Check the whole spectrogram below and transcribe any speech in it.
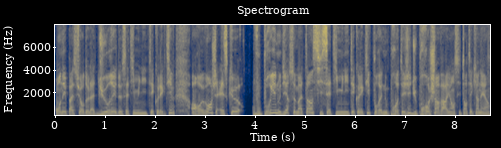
On n'est pas sûr de la durée de cette immunité collective. En revanche, est-ce que vous pourriez nous dire ce matin si cette immunité collective pourrait nous protéger du prochain variant, si tant est qu'il y en ait un?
